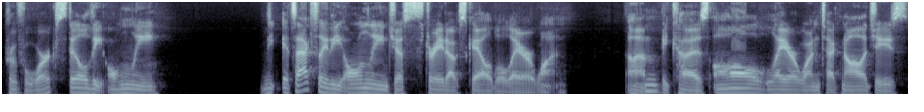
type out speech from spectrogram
proof of work, still the only it's actually the only just straight up scalable layer one um, because all layer one technologies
